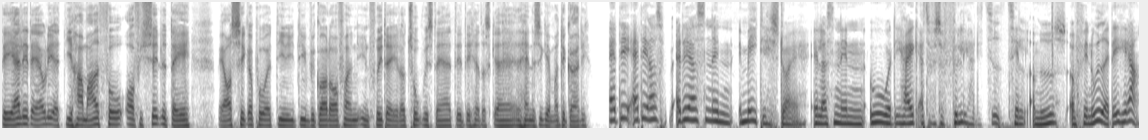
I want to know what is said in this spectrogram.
det er lidt ærgerligt, at de har meget få officielle dage, men jeg er også sikker på, at de, de vil godt ofre en, en fridag eller to, hvis det er, at det er det her, der skal handles igennem, og det gør de. Er det, er det, også, er det også sådan en mediehistorie? Eller sådan en, uh, de har ikke, altså selvfølgelig har de tid til at mødes og finde ud af det her.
